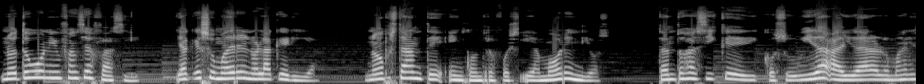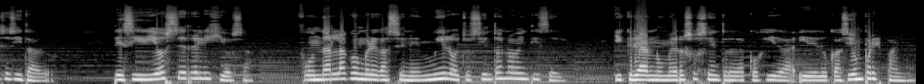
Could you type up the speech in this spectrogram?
No tuvo una infancia fácil, ya que su madre no la quería. No obstante, encontró fuerza y amor en Dios, tanto es así que dedicó su vida a ayudar a los más necesitados. Decidió ser religiosa, fundar la congregación en 1896 y crear numerosos centros de acogida y de educación por España.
